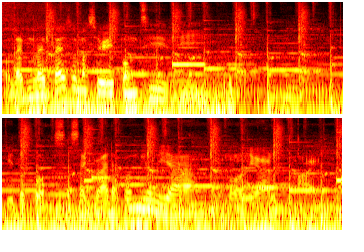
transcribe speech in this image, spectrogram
So, live na live tayo sa Master Ipong TV. Dito po sa Sagrada Familia Memorial Park.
